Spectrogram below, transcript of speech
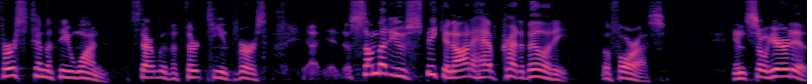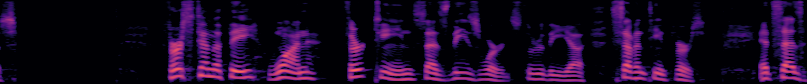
1 Timothy 1, starting with the 13th verse. Somebody who's speaking ought to have credibility before us. And so here it is 1 Timothy 1 13 says these words through the uh, 17th verse. It says,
